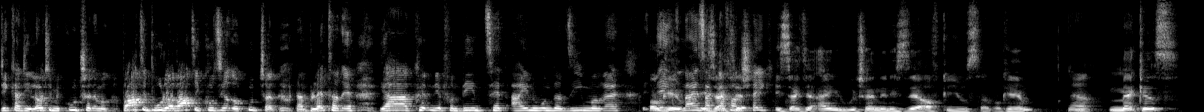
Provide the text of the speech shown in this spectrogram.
Dicker, die Leute mit Gutschein immer, warte Bruder, warte kurz, ich habe noch Gutschein. Und dann blättert er, ja, könnten wir von den Z137, Okay, nein, ich, sag sag einfach dir, einen Shake. ich sag dir einen Gutschein, den ich sehr oft geused habe, okay? Ja. Mc's,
